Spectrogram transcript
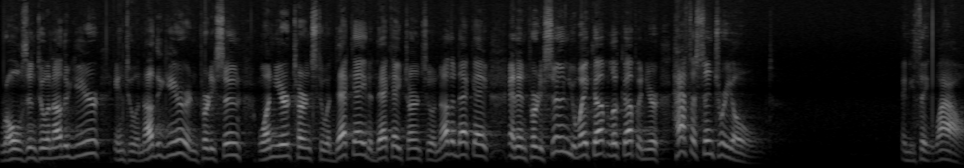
rolls into another year, into another year, and pretty soon one year turns to a decade, a decade turns to another decade, and then pretty soon you wake up, look up, and you're half a century old. And you think, wow,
